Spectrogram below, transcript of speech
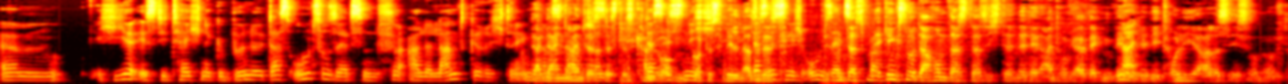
Ähm, hier ist die Technik gebündelt, das umzusetzen für alle Landgerichte in nein, ganz nein, nein, das, das, das kann das nur um nicht, Gottes Willen. Also das, das ist nicht umsetzbar. Das, mir ging es nur darum, dass, dass ich den, den Eindruck erwecken will, nein. wie toll hier alles ist und, und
